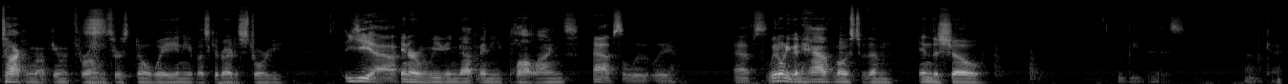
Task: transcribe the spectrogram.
talking about Game of Thrones, there's no way any of us could write a story yeah, interweaving that many plot lines. absolutely, absolutely. We don't even have most of them in the show. Who be this? Okay.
